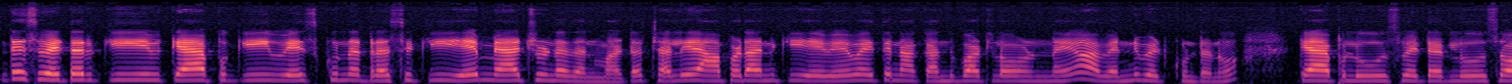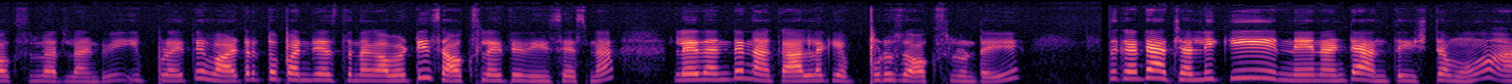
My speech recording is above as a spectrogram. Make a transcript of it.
అంటే స్వెటర్కి క్యాప్కి వేసుకున్న డ్రెస్కి ఏం మ్యాచ్ ఉండదన్నమాట. చలి ఆపడానికి ఏవేవైతే నాకు అందుబాటులో ఉన్నాయో అవన్నీ పెట్టుకుంటాను. క్యాప్లు స్వెటర్లు సాక్స్లు అట్లాంటివి. ఇప్పుడైతే వాటర్తో పనిచేస్తున్నా కాబట్టి సాక్స్లు అయితే తీసేసిన. లేదంటే నా కాళ్ళకి ఎప్పుడు సాక్స్లు ఉంటాయి ఎందుకంటే ఆ చలికి నేనంటే అంత ఇష్టము. ఆ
